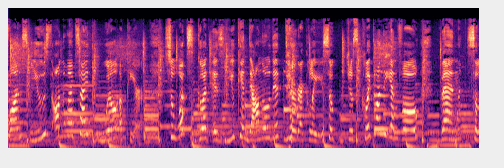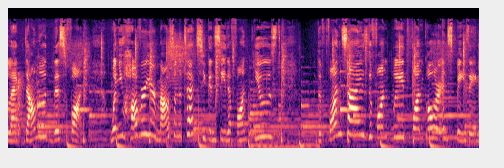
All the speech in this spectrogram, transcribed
fonts used on the website will appear. So what's good is you can download it directly. So just click on the info, then select download this font. When you hover your mouse on the text, you can see the font used, the font size, the font weight, font color, and spacing.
